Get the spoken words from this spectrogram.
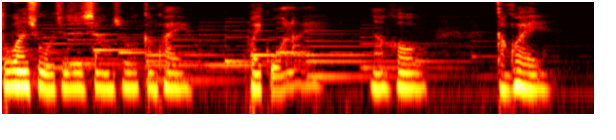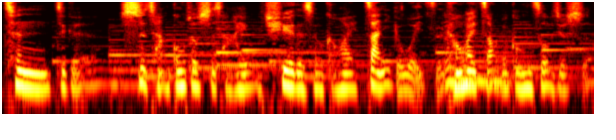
读完书我就是想说赶快回国来，然后赶快趁这个市场工作市场还有缺的时候，赶快占一个位置，赶快找个工作就是了。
